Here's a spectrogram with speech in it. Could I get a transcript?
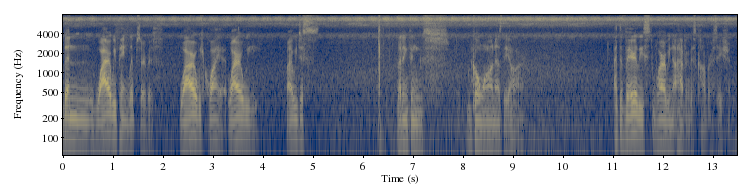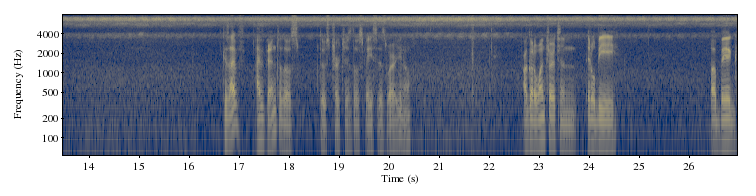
then why are we paying lip service? Why are we quiet? Why are we, why are we just letting things go on as they are? At the very least, why are we not having this conversation? Because I've, I've been to those, those churches, those spaces where, you know, I'll go to one church and it'll be a big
